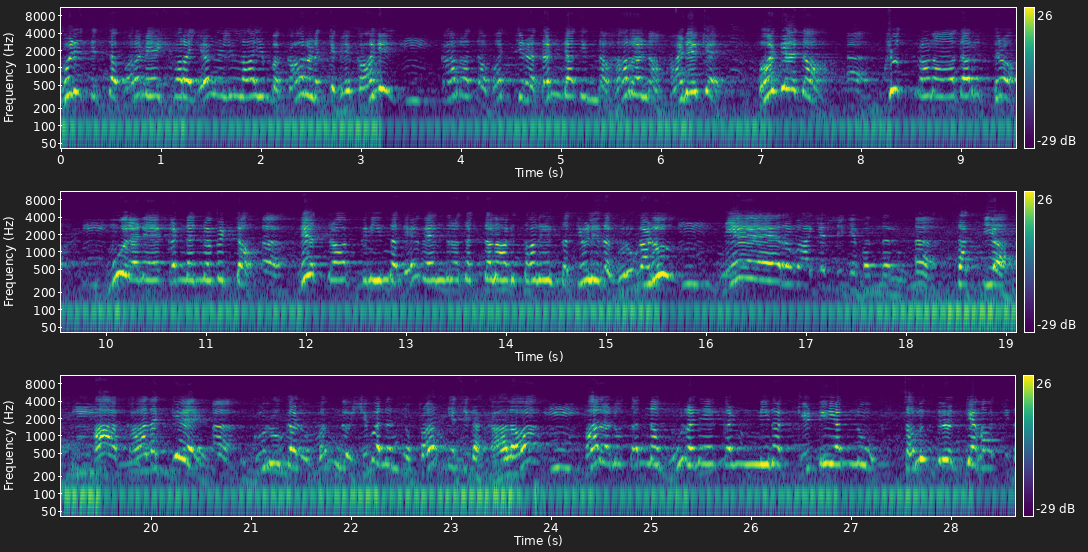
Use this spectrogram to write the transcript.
ಕುಳಿತಿದ್ದ ಪರಮೇಶ್ವರ ಹೇಳಲಿಲ್ಲ ಎಂಬ ಕಾರಣಕ್ಕೆ ಬೇಕಾಗಿ ಕರದ ವಜ್ರ ದಂಡದಿಂದ ಹರಣ ಹಣೆಗೆ ಹೊಡೆದ. ಕ್ಷುತ್ರನಾದ ರುದ್ರ. ಮೂರನೇ ಕಣ್ಣನ್ನು ಬಿಟ್ಟ. ನೇತ್ರಾಗ್ನಿಯಿಂದ ದೇವೇಂದ್ರ ದತ್ತನಾಗುತ್ತಾನೆ ಅಂತ ತಿಳಿದ ಗುರುಗಳು ನೇರವಾಗಿ ಅಲ್ಲಿಗೆ ಬಂದರು. ಸತ್ಯ. ಆ ಕಾಲಕ್ಕೆ ಗುರುಗಳು ಬಂದು ಶಿವನನ್ನು ಪ್ರಾರ್ಥಿಸಿದ ಕಾಲ ಹರನು ತನ್ನ ಮೂರನೇ ಕಣ್ಣಿನ ಕಿಟಿಯನ್ನು ಸಮುದ್ರಕ್ಕೆ ಹಾಕಿದ.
